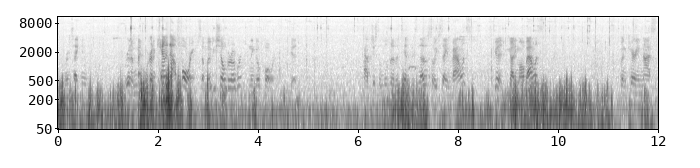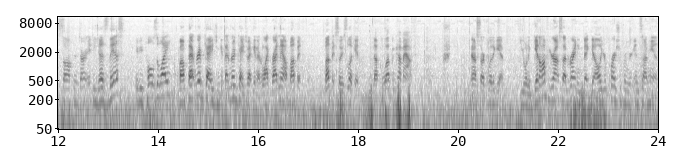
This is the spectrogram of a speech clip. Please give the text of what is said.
We're gonna take him. We're gonna ma- we're gonna count it out for him. So move your shoulder over and then go forward. Good. Have just a little bit of the tip of his nose so he's staying balanced. Good. You got him all balanced. I'm gonna carry him nice and soft and turn. If he does this, if he pulls away, bump that rib cage and get that rib cage back in there. Like right now, bump it. Bump it so he's looking. Knuckle up and come out. Now circle it again. You want to get off your outside reining, but get all your pressure from your inside hand.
